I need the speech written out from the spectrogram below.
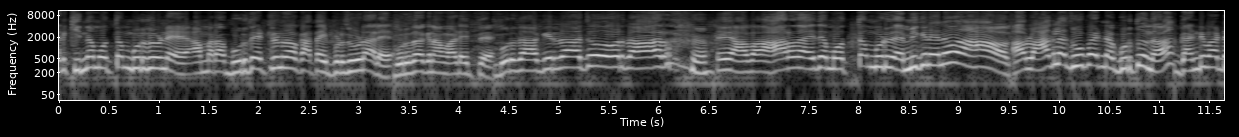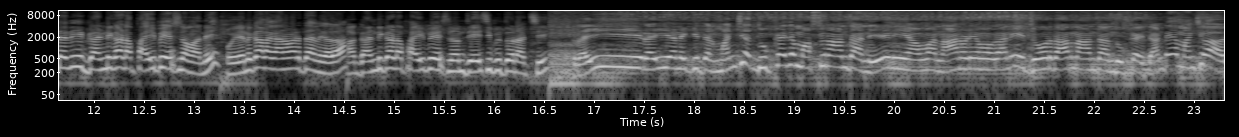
వాడి కింద మొత్తం బురద ఉండే. అమ్మరా బురద ఎట్లుందో కథ ఇప్పుడు చూడాలి. బురదకి నా వాడైతే. బురద గిర్రా జోర్దార్. ఏ ఆ రోజు అయితే మొత్తం బురద. మీకు నేను ఆ- ఆ లాగ్లో చూపెట్టిన గుర్తుందా? గండి పడ్డది గండి కాడ పైప్ వేసినాం అని. ఓ వెనకాల కనబడతాను కదా. ఆ గండి కాడ పైప్ వేసినాం జేసీబీతో నచ్చి. రై రై అని ఎక్కితాను మంచిగా దుక్కు అయితే మస్తు నాంతాండి నీ అవ్వ నానుడేమో కానీ జోరుదారు నాంతాను దుక్కు అయితే. అంటే మంచిగా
